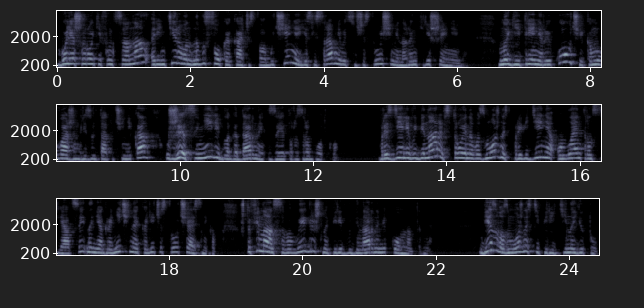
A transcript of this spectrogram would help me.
Более широкий функционал ориентирован на высокое качество обучения, если сравнивать с существующими на рынке решениями. Многие тренеры и коучи, кому важен результат ученика, уже оценили и благодарны за эту разработку. В разделе «Вебинары» встроена возможность проведения онлайн-трансляций на неограниченное количество участников, что финансово выигрышно перед вебинарными комнатами, без возможности перейти на YouTube.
